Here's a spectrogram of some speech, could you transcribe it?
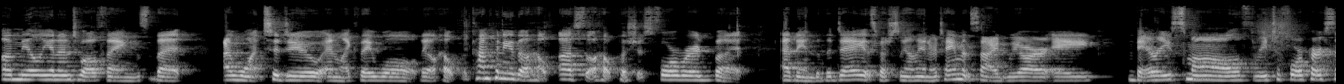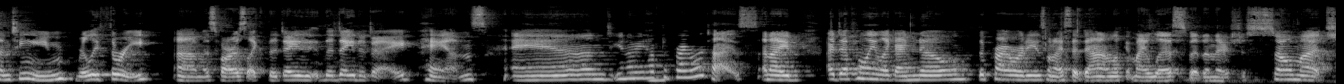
a million and twelve things that I want to do, and like they will, they'll help the company, they'll help us, they'll help push us forward. But at the end of the day, especially on the entertainment side, we are a very small three to four person team, really three, um, as far as like the day the day to day hands, and you know you have to prioritize. And I I definitely like I know the priorities when I sit down and look at my list, but then there's just so much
